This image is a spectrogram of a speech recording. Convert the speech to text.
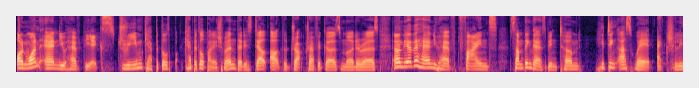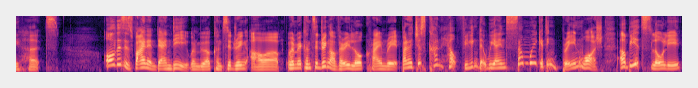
On one end, you have the extreme capital capital punishment that is dealt out to drug traffickers, murderers, and on the other hand, you have fines, something that has been termed hitting us where it actually hurts. All this is fine and dandy when we were considering our when we're considering our very low crime rate, but I just can't help feeling that we are in some way getting brainwashed, albeit slowly,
